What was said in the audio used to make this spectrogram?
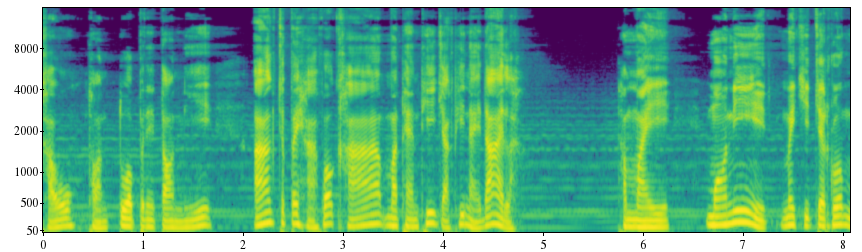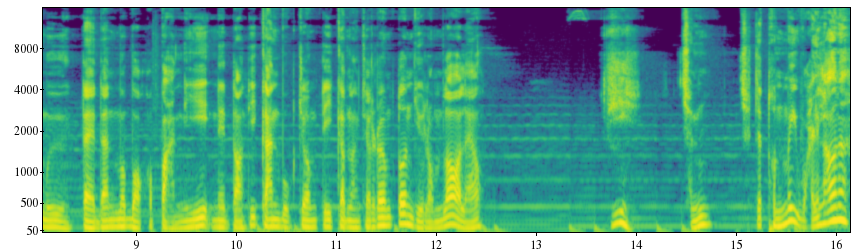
เขาถอนตัวไปในตอนนี้อาร์คจะไปหาพ่อค้ามาแทนที่จากที่ไหนได้ล่ะทำไม มอร์นี่ไม่คิดจะร่วมมือ แต่ดันมาบอกเอาป่านนี้ ในตอนที่การบุกโจมตีกำลังจะเริ่มต้นอยู่ล้อมล่อแล้วฮีฉันฉันจะทนไม่ไหวแล้วนะ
